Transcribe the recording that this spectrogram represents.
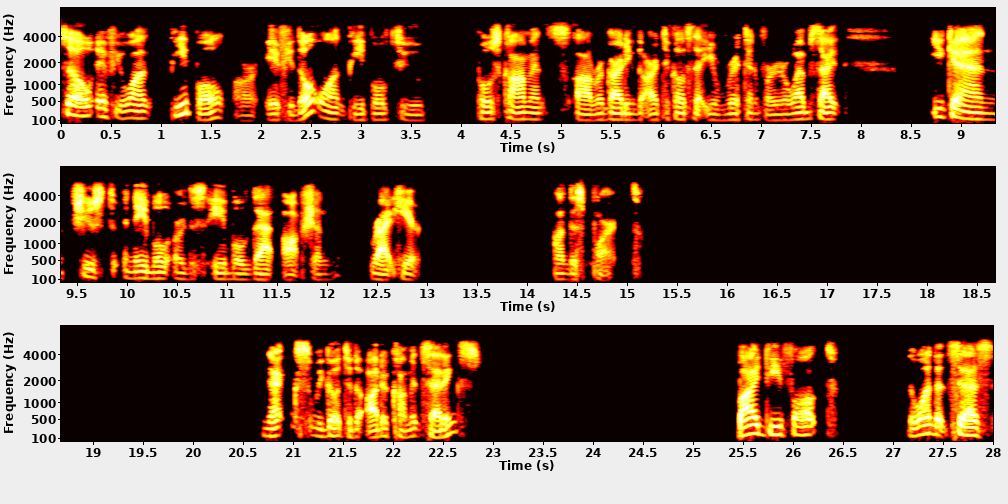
So if you want people, or if you don't want people to post comments uh, regarding the articles that you've written for your website, you can choose to enable or disable that option right here on this part. Next, we go to the other comment settings. By default, the one that says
